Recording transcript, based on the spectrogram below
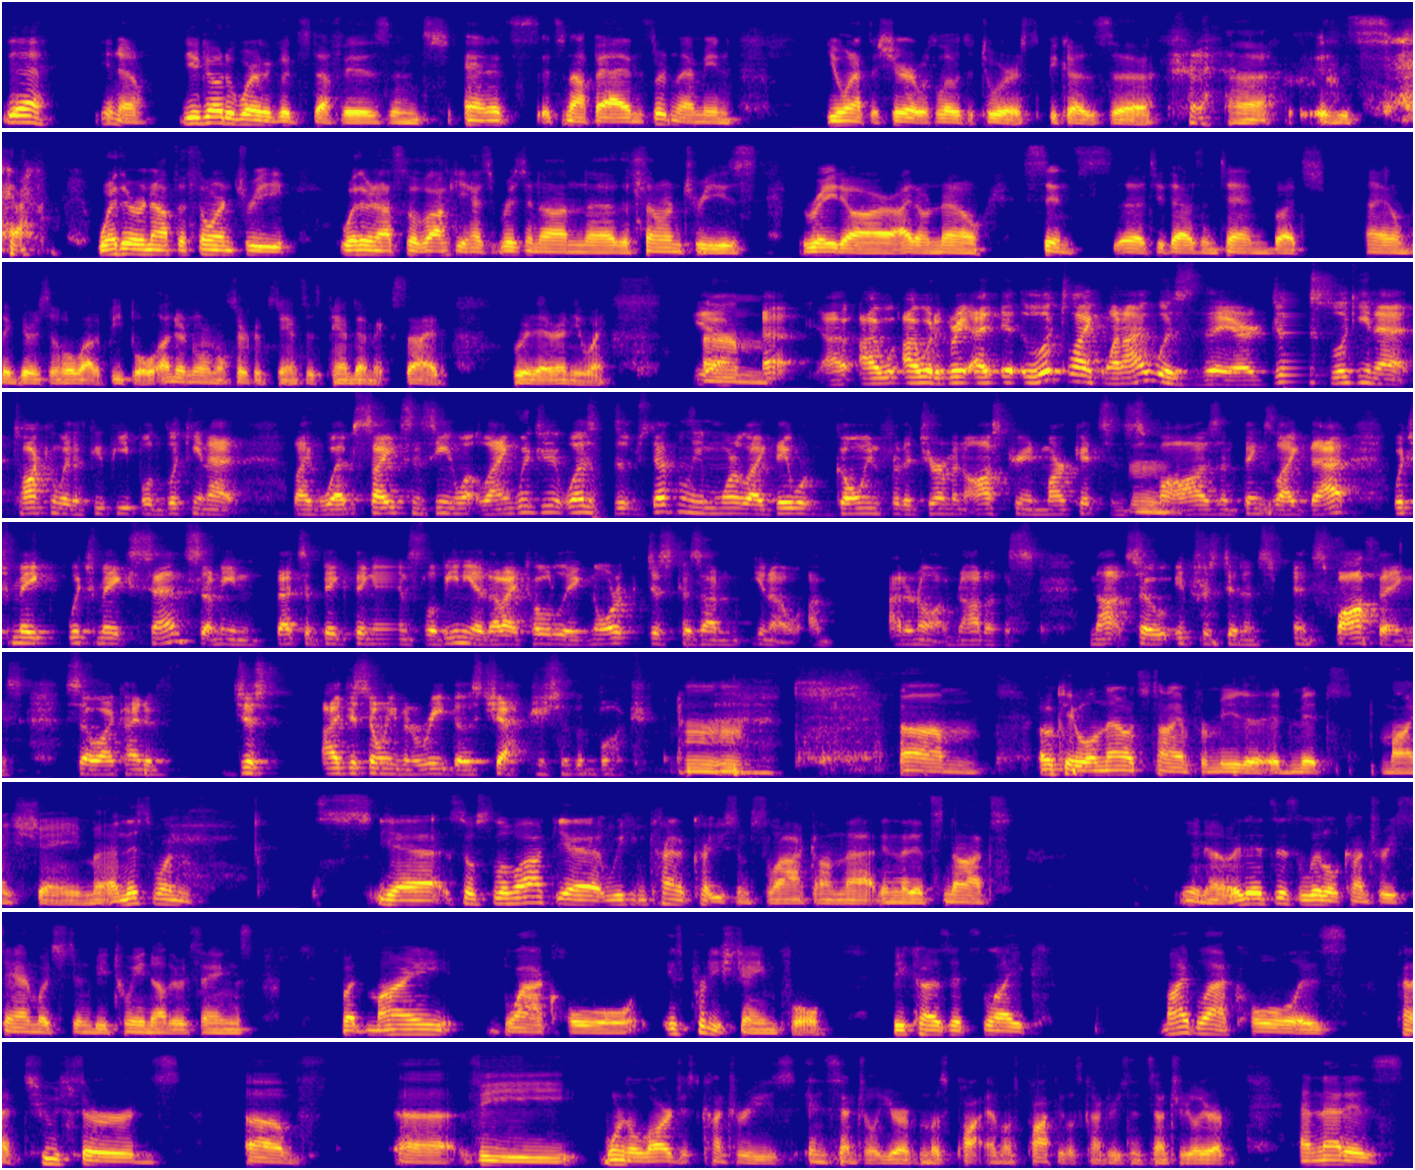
yeah you know you go to where the good stuff is and and it's it's not bad and certainly i mean you won't have to share it with loads of tourists because uh, uh, it's whether or not the thorn tree whether or not slovakia has risen on uh, the thorn tree's radar i don't know since uh, 2010 but i don't think there's a whole lot of people under normal circumstances pandemic side who are there anyway yeah, um, uh, I, I, I would agree. I, it looked like when I was there, just looking at talking with a few people, looking at like websites and seeing what language it was, it was definitely more like they were going for the German Austrian markets and mm. spas mm. and things like that, which make which makes sense. I mean, that's a big thing in Slovenia that I totally ignore just because I'm, you know, I'm I don't know, I'm not as not so interested in, in spa things. So I kind of just I just don't even read those chapters of the book. mm-hmm. um, okay, well now it's time for me to admit my shame, and this one yeah, so Slovakia, we can kind of cut you some slack on that, in that it's not, you know, it's this little country sandwiched in between other things. But my black hole is pretty shameful because it's like my black hole is kind of two thirds of uh, the one of the largest countries in Central Europe, most po- and most populous countries in Central Europe, and that is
